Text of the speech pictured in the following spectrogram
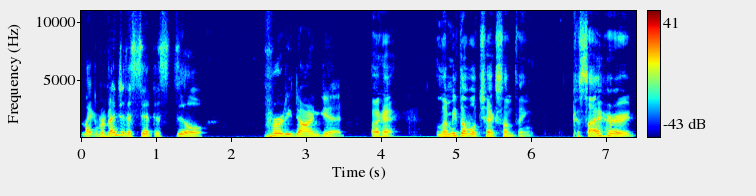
like Revenge of the Sith is still pretty darn good. Okay, let me double check something, cause I heard,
